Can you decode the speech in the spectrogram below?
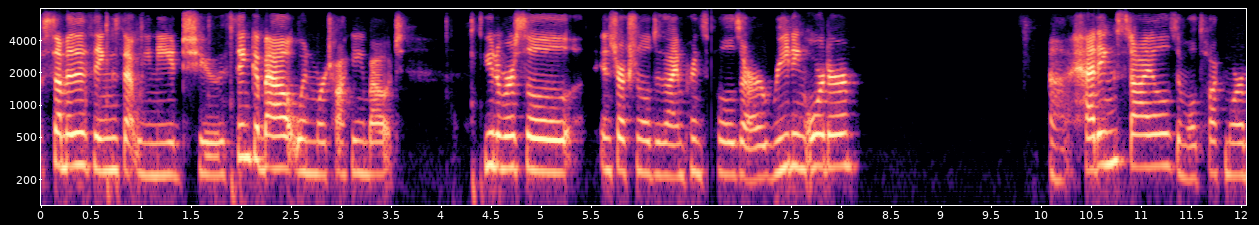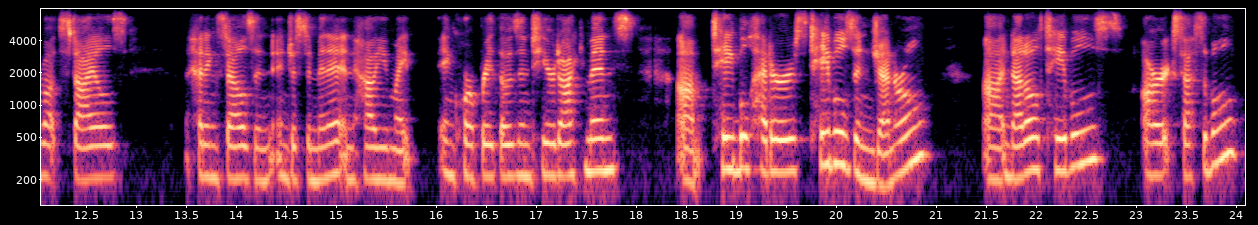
some of the things that we need to think about when we're talking about universal instructional design principles are reading order, uh, heading styles, and we'll talk more about styles, heading styles in, in just a minute and how you might incorporate those into your documents. Um, table headers, tables in general. Uh, not all tables are accessible.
